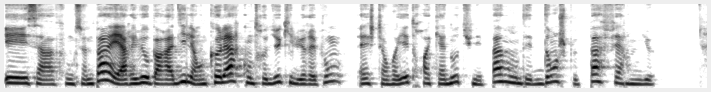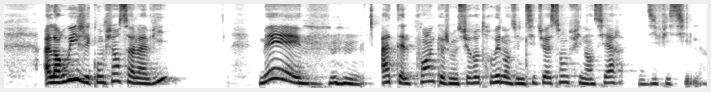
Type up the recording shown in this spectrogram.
et ça fonctionne pas et arrivé au paradis, il est en colère contre Dieu qui lui répond: «Eh, je t'ai envoyé 3 canaux, tu n'es pas monté dedans, je peux pas faire mieux». Alors oui, j'ai confiance en la vie, mais à tel point que je me suis retrouvée dans une situation financière difficile.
